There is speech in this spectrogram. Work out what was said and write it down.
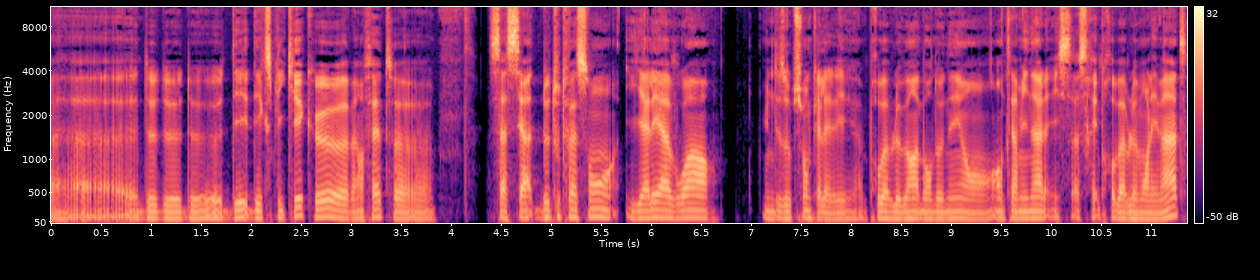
euh, de, de, de- d'e- d'expliquer que, euh, ben, en fait, euh, ça sert, de toute façon, il y allait avoir une des options qu'elle allait probablement abandonner en, en terminale et ça serait probablement les maths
